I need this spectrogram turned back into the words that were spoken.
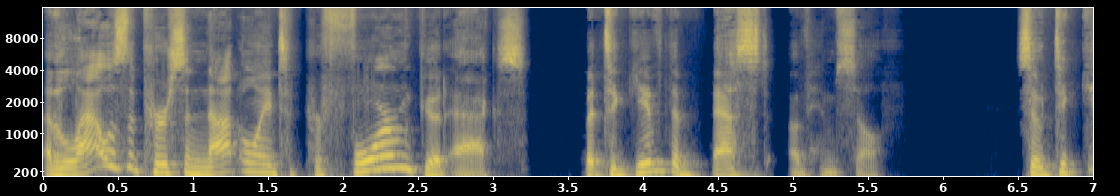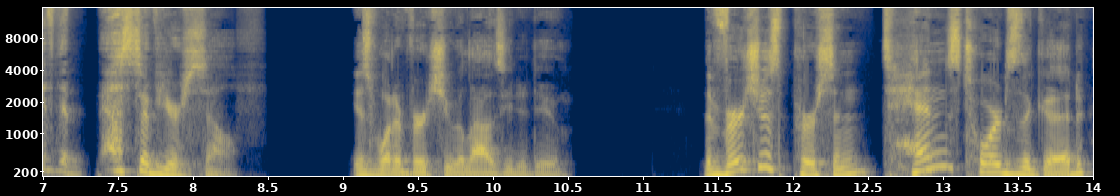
It allows the person not only to perform good acts, but to give the best of himself. So to give the best of yourself is what a virtue allows you to do. The virtuous person tends towards the good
